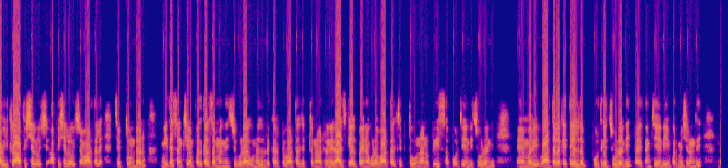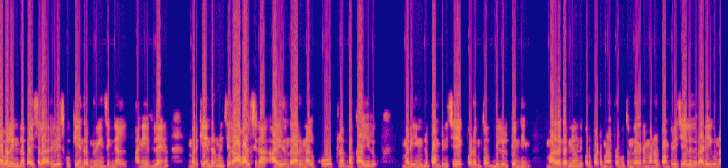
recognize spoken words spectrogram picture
అవి ఇట్లా అఫీషియల్ వచ్చి అఫీషియల్ వచ్చిన వార్తలే చెప్తూ ఉంటాను మిగతా సంక్షేమ పథకాలకు సంబంధించి కూడా ఉన్నది ఉన్నట్టు కరెక్ట్ వార్తలు చెప్తాను అట్లనే రాజకీయాల పైన కూడా వార్తలు చెప్తూ ఉన్నాను. ప్లీజ్ సపోర్ట్ చేయండి చూడండి. మరి వార్తలకైతే వెళ్దాం. పూర్తిగా చూడండి. ప్రయత్నం చేయండి. ఇన్ఫర్మేషన్ ఉంది. డబల్ ఇండ్ల పైసల రిలీజ్కు కేంద్రం గ్రీన్ సిగ్నల్ అనే హెడ్లైన్. మరి కేంద్రం నుంచి రావాల్సిన ఐదు వందల అరవై నాలుగు కోట్ల బకాయిలు. మరి ఇండ్లు పంపిణీ చేయకపోవడంతో బిల్లులు పెండింగ్. మన దగ్గరనే ఉంది పొరపాటు మన ప్రభుత్వం దగ్గర మన వాళ్ళు పంపిణీ చేయలేదు. రెడీగా ఉన్న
